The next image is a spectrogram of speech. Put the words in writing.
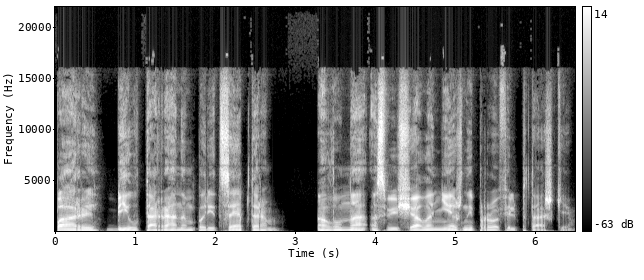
пары бил тараном по рецепторам, а луна освещала нежный профиль пташки.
